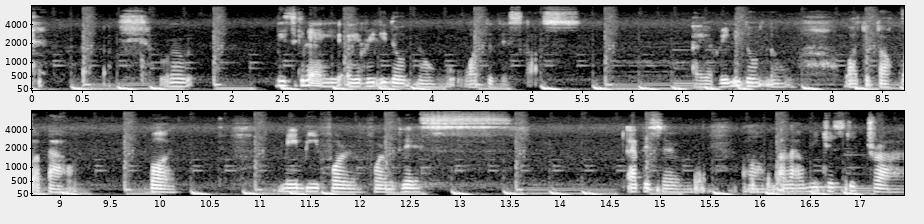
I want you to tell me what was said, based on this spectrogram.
well, basically, I, I really don't know what to discuss. I really don't know what to talk about, but maybe for for this episode, um, allow me just to try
